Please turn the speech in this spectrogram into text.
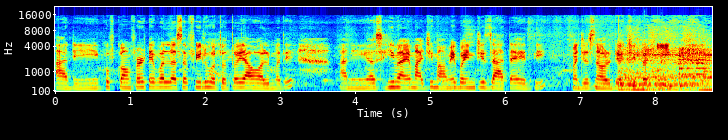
आणि खूप कम्फर्टेबल असं फील होत होतं या हॉलमध्ये आणि असं ही माझी मामी बहीण जी जात आहे ती म्हणजेच नवरदेवची बहीण.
